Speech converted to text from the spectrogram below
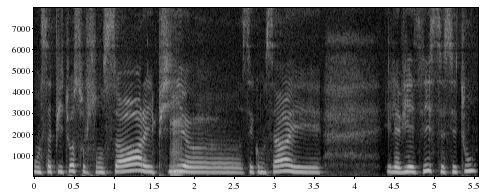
on, s'apitoie sur son sort et puis mm. euh, c'est comme ça et, et, la vie est triste, c'est tout.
